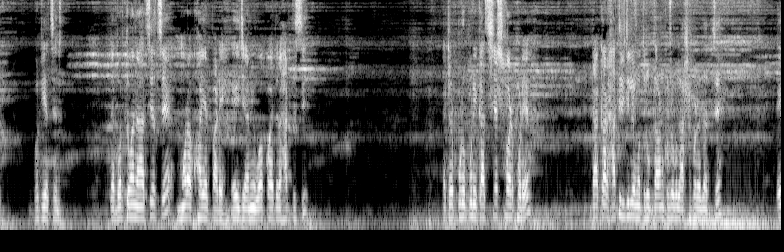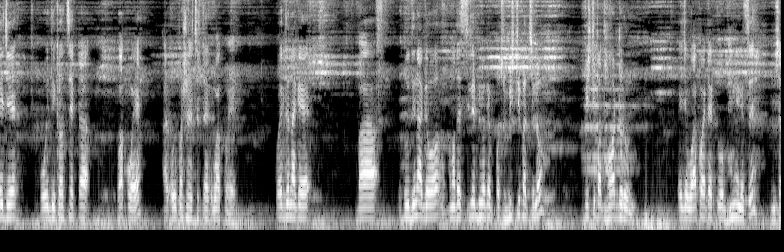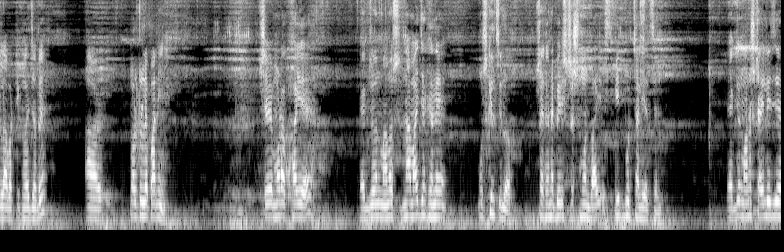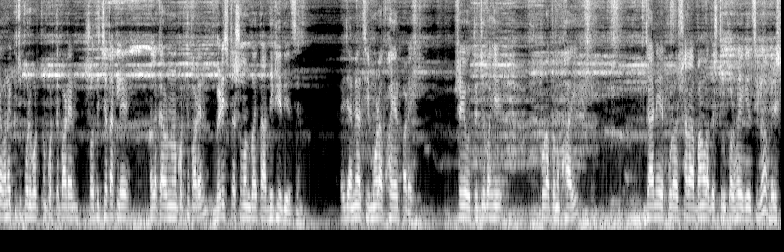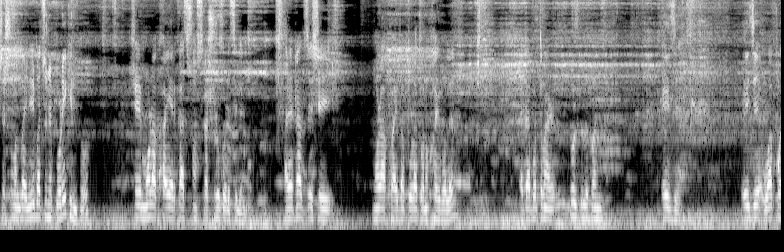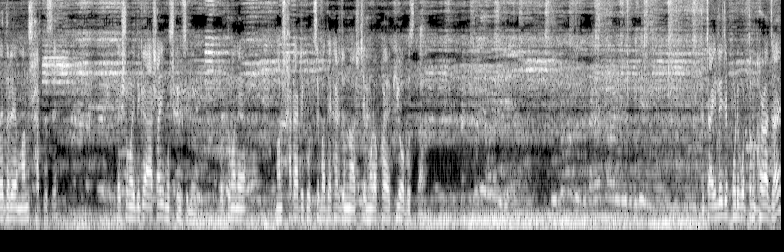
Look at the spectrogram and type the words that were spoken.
ঘটিয়েছেন। তা বর্তমানে আছে হচ্ছে মোড়া খয়ের পাড়ে। এই যে আমি ওয়াক ধরে হাঁটতেছি। এটার পুরোপুরি কাজ শেষ হওয়ার পরে ঢাকার হাতির জিলের মতো রূপ ধারণ করবে বলে আশা করা যাচ্ছে। এই যে ওই দিকে হচ্ছে একটা ওয়াকওয়ে, আর ওই পাশে হচ্ছে একটা ওয়াকওয়ে। কয়েকদিন আগে বা দুই দিন আগেও আমাদের সিলেট বিভাগে প্রচুর বৃষ্টিপাত ছিল। বৃষ্টিপাত হওয়ার দরুন এই যে ওয়াকওয়েটা একটু ভেঙে গেছে, ইনশাল্লাহ আবার ঠিক হয়ে যাবে। আর টলটলে পানি, সে মোড়া খাইয়ে একজন মানুষ নামাই যেখানে মুশকিল ছিল, সেখানে ব্যারিস্টার সুমন ভাই স্পিড বোট চালিয়েছেন। একজন মানুষ চাইলে যে অনেক কিছু পরিবর্তন করতে পারেন, সদিচ্ছা থাকলে এলাকার উন্নয়ন করতে পারেন, ব্যারিস্টার সুমন ভাই তা দেখিয়ে দিয়েছেন। এই যে আমি আছি মোড়া খয়ের পাড়ে, সেই ঐতিহ্যবাহী পুরাতন খয় যা নিয়ে পুরো সারা বাংলাদেশ তুলপার হয়ে গিয়েছিল। ব্যারিস্টার সুমন ভাই নির্বাচনের পরেই কিন্তু সে মোড়া খয়ের কাজ সংস্কার শুরু করেছিলেন। আর এটা হচ্ছে সেই মোড়া খয় বা পুরাতন খয় বলেন। এটা বর্তমানে টলটলে পানি। এই যে এই যে ওয়াক ওয়েদারে মানুষ হাঁটতেছে। এক সময় এদিকে আসাই মুশকিল ছিল। বর্তমানে মানুষ হাঁটাহাঁটি করছে বা দেখার জন্য আসছে মোড়া খয়ের কী অবস্থা। চাইলে যে পরিবর্তন করা যায়,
